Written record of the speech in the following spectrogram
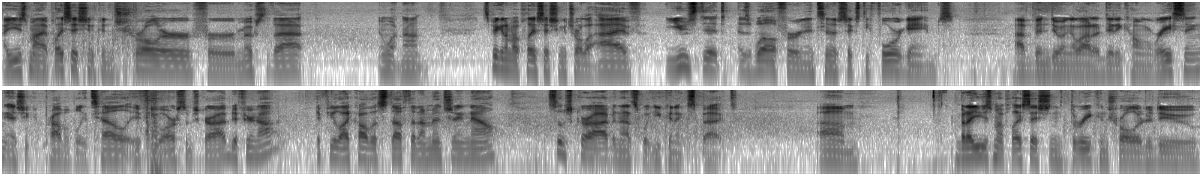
I use my PlayStation controller for most of that and whatnot. Speaking of my PlayStation controller, I've used it as well for Nintendo 64 games. I've been doing a lot of Diddy Kong Racing, as you can probably tell if you are subscribed. If you're not, if you like all the stuff that I'm mentioning now, subscribe, and that's what you can expect. Um, but I use my PlayStation 3 controller to do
